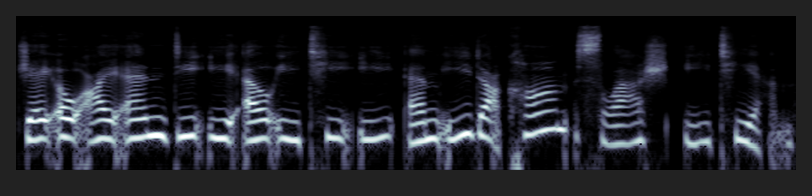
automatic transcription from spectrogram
J O I N D E L E T E M E dot com slash ETM.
